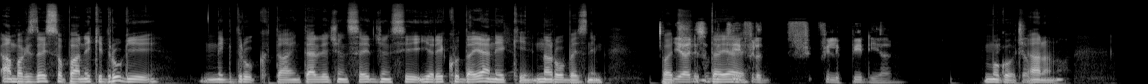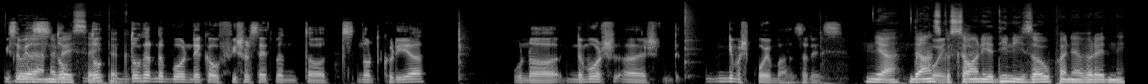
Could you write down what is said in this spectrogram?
Ampak zdaj so pa neki drugi, nek drug, ta intelligence agency je rekel, da je nekaj narobe z njim. Pač, Ja, niso bili je Fili- Fi- Filipini. ali. mogoče, Ja. Know. Mislim, Ja, jaz, ne dok, ve se dok, itak. dokler ne bo neka official statement od Nord Koreje, uno, ne moreš, uh, nimaš pojma, zares. Ja, dejansko so oni edini zaupanja vredni.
